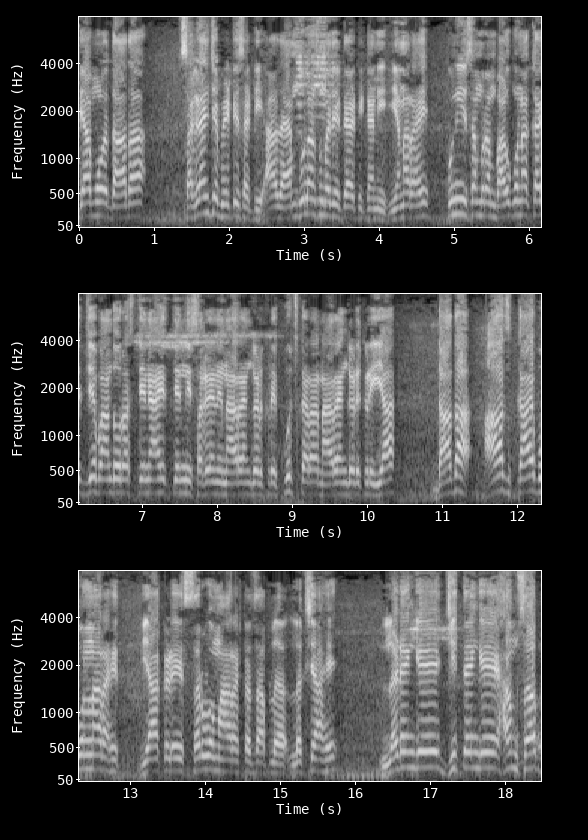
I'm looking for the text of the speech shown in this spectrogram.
त्यामुळे दादा सगळ्यांच्या भेटीसाठी आज अँब्युलन्समध्ये त्या ठिकाणी येणार आहे. कुणी संभ्रम बाळगू नका. जे बांधव रस्त्याने आहेत त्यांनी सगळ्यांनी नारायणगडकडे कूच करा. नारायणगडकडे या. दादा आज काय बोलणार आहेत? याकडे सर्व महाराष्ट्राचं आपलं लक्ष आहे. लढेंगे जीतेंगे हम सब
